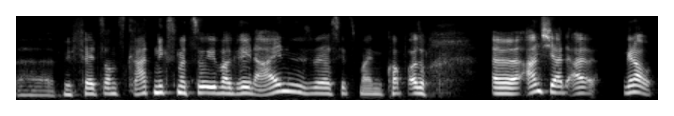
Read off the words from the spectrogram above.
äh, mir fällt sonst gerade nichts mehr zu Eva Green ein. Wäre das jetzt mein Kopf? Also, äh, Antje hat, äh, genau,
